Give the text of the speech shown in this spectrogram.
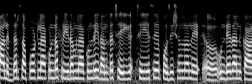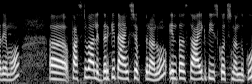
వాళ్ళిద్దరు సపోర్ట్ లేకుండా ఫ్రీడమ్ లేకుండా ఇదంతా చేయ చేసే పొజిషన్లో లే ఉండేదాన్ని కాదేమో. ఫస్ట్ వాళ్ళిద్దరికీ థ్యాంక్స్ చెప్తున్నాను. ఇంత స్థాయికి తీసుకొచ్చినందుకు.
